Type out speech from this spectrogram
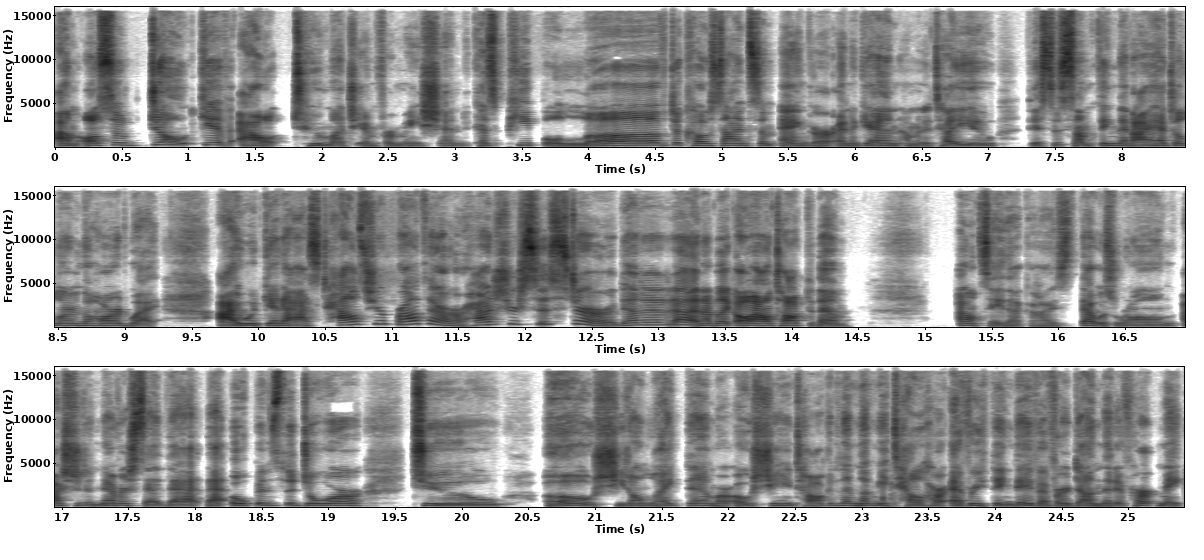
Um, also don't give out too much information because people love to co-sign some anger and again i'm going to tell you this is something that i had to learn the hard way. I would get asked how's your brother? How's your sister? Da, da, da. and i'd be like oh i'll talk to them. I don't say that guys. That was wrong. I should have never said that. That opens the door to oh, she don't like them or oh, she ain't talking to them. Let me tell her everything they've ever done that have hurt me.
